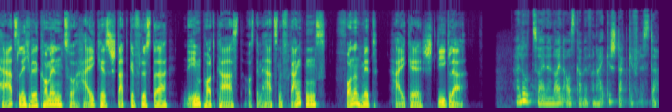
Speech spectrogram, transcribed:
Herzlich willkommen zu Heikes Stadtgeflüster, dem Podcast aus dem Herzen Frankens von und mit Heike Stiegler. Hallo zu einer neuen Ausgabe von Heikes Stadtgeflüster.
